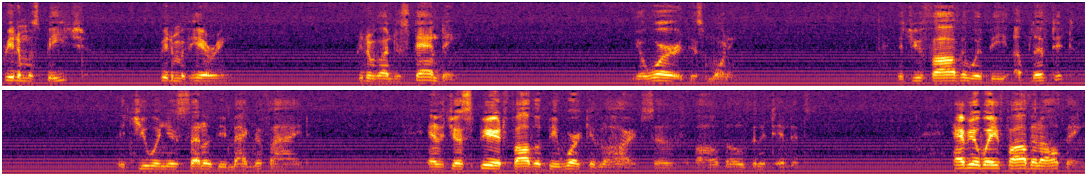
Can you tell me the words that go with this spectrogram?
freedom of speech, freedom of hearing, freedom of understanding your word this morning. That you, Father, would be uplifted, that you and your Son would be magnified, and that your Spirit, Father, would be working in the hearts of all those in attendance. Have your way, Father, in all things,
